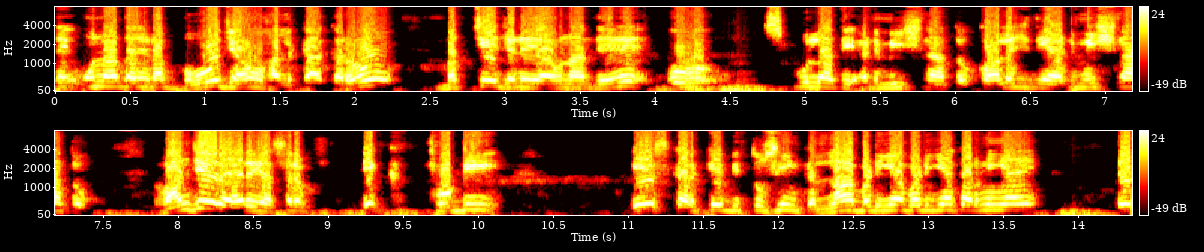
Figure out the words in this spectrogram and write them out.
ਤੇ ਉਹਨਾਂ ਦਾ ਜਿਹੜਾ ਬੋਝ ਆ ਉਹ ਹਲਕਾ ਕਰੋ। ਬੱਚੇ ਜਿਹੜੇ ਆ ਉਹਨਾਂ ਦੇ, ਉਹ ਸਕੂਲਾਂ ਦੀ ਐਡਮਿਸ਼ਨਾਂ ਤੋਂ ਕਾਲਜ ਦੀਆਂ ਐਡਮਿਸ਼ਨਾਂ ਤੋਂ ਵਾਂਝੇ ਰਹਿ ਰਹੇ ਆ। ਸਿਰਫ ਇੱਕ ਥੋੜੀ ਇਸ ਕਰਕੇ ਵੀ ਤੁਸੀਂ ਗੱਲਾਂ ਬੜੀਆਂ ਬੜੀਆਂ ਕਰਨੀਆਂ ਏ। ਤੇ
